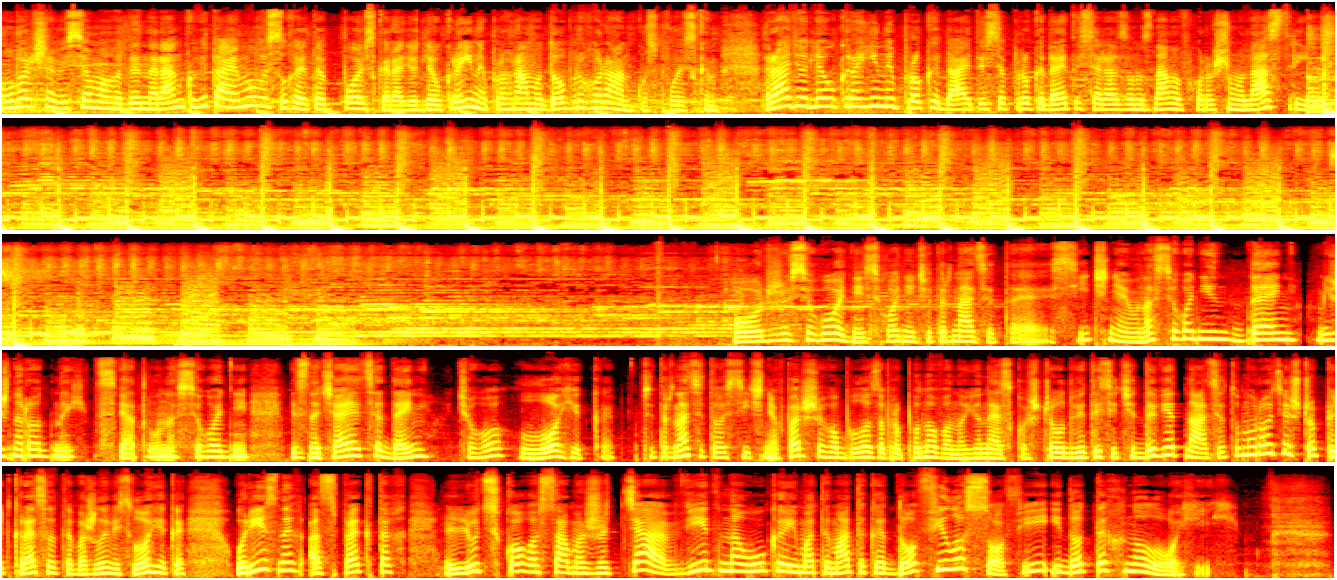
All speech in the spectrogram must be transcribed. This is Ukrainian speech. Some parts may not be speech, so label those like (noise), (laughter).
У Варшаві 7 година ранку. Вітаємо. Ви слухаєте Польське радіо для України. Програму Доброго ранку з польським радіо для України. Прокидайтеся, прокидайтеся разом з нами в хорошому настрії. Отже, сьогодні, сьогодні 14 січня, і у нас сьогодні день міжнародний свято. У нас сьогодні відзначається день чого логіки. 14 січня вперше його було запропоновано ЮНЕСКО ще у 2019 році, щоб підкреслити важливість логіки у різних аспектах людського саме життя від науки і математики до філософії і до технологій.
